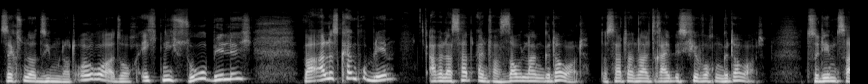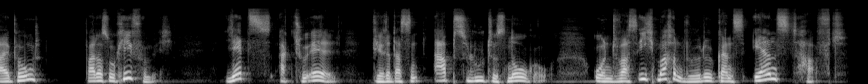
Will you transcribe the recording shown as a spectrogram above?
600, 700 Euro, also auch echt nicht so billig. War alles kein Problem. Aber das hat einfach saulang gedauert. Das hat dann halt drei bis vier Wochen gedauert. Zu dem Zeitpunkt war das okay für mich. Jetzt, aktuell, wäre das ein absolutes No-Go. Und was ich machen würde, ganz ernsthaft,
